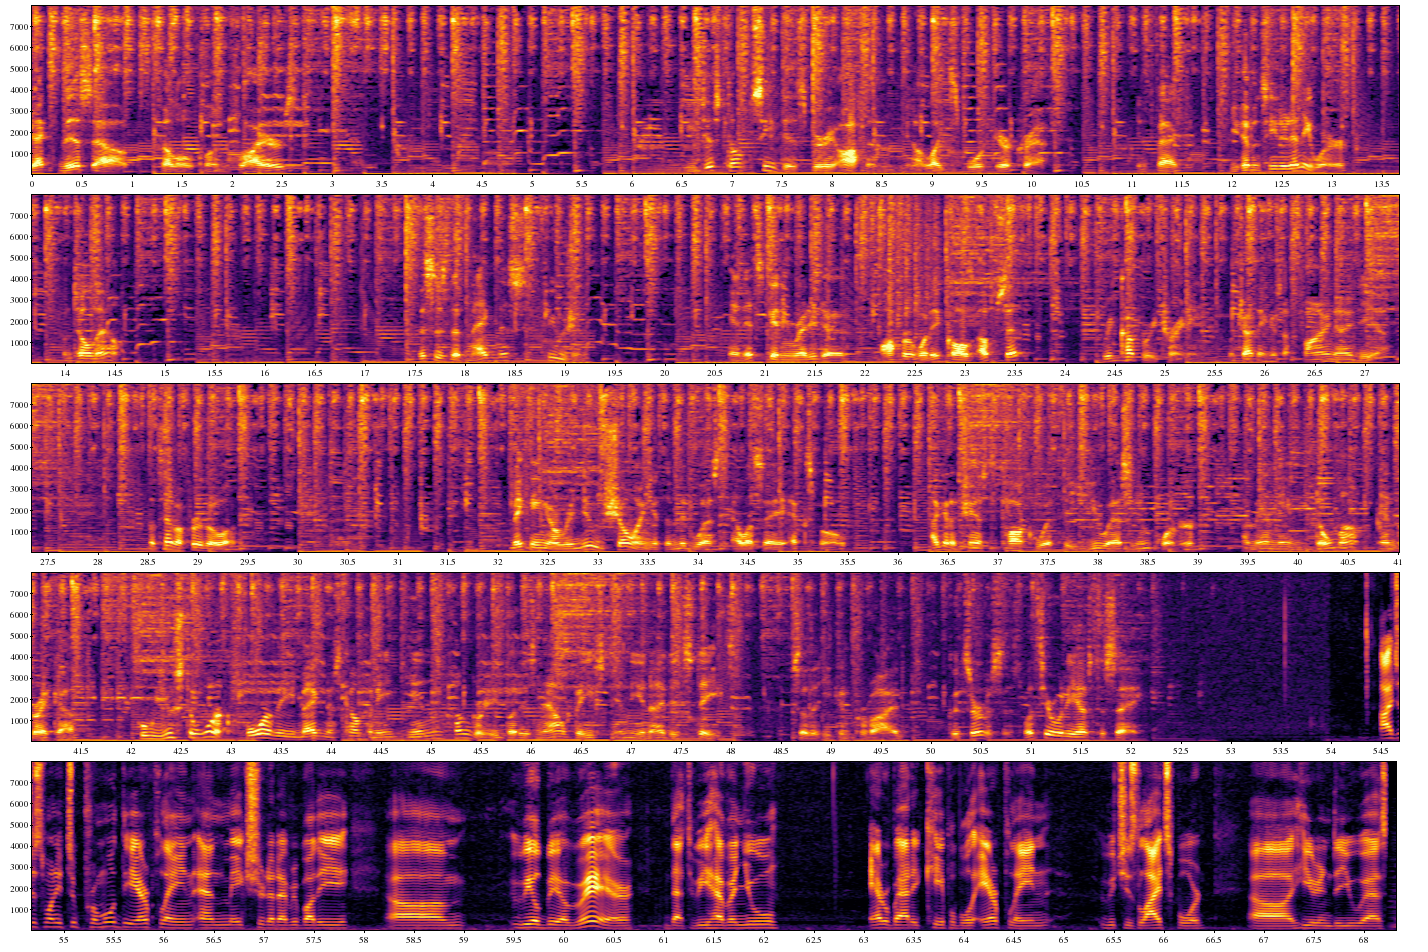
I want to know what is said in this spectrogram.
Check this out, fellow fun flyers. You just don't see this very often in a light sport aircraft. In fact, you haven't seen it anywhere until now. This is the Magnus Fusion, and it's getting ready to offer what it calls upset recovery training, which I think is a fine idea. Let's have a further look. Making a renewed showing at the Midwest LSA Expo, I got a chance to talk with the U.S. importer, a man named Doma Andreka, who used to work for the Magnus company in Hungary but is now based in the United States so that he can provide good services. Let's hear what he has to say. I just wanted to promote the airplane and make sure that everybody um, will be aware that we have a new aerobatic capable airplane which is light sport uh, here in the US.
